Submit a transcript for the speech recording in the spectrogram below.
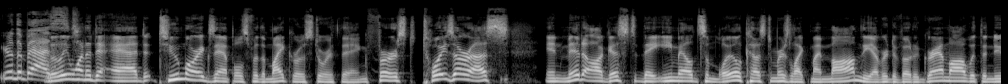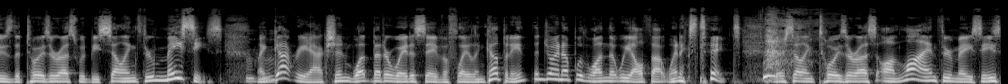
You're the best. Lily wanted to add two more examples for the micro store thing. First, Toys R Us. In mid August, they emailed some loyal customers like my mom, the ever devoted grandma, with the news that Toys R Us would be selling through Macy's. My mm-hmm. gut reaction what better way to save a flailing company than join up with one that we all thought went extinct? They're selling Toys R Us online through Macy's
